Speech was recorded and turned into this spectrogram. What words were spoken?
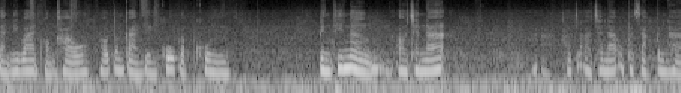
สันนิวาสของเขา เขาต้องการเป็นคู่กับคุณ เป็นที่หนึ่งเอาชนะ เขาจะเอาชนะอุปสรรคปัญหา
